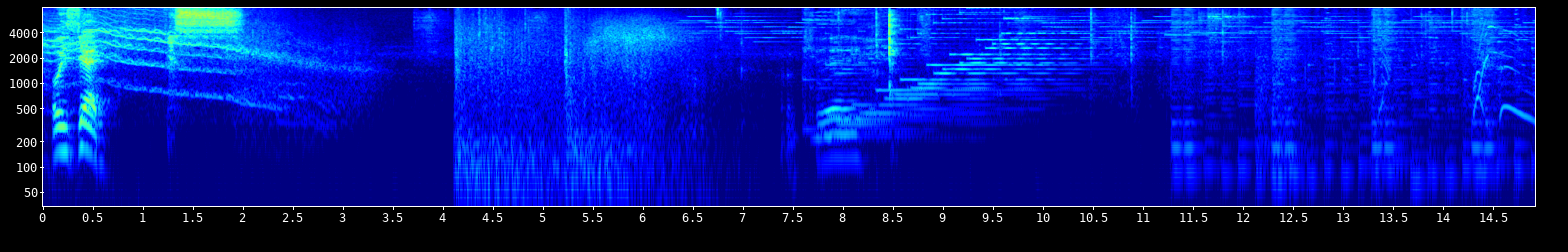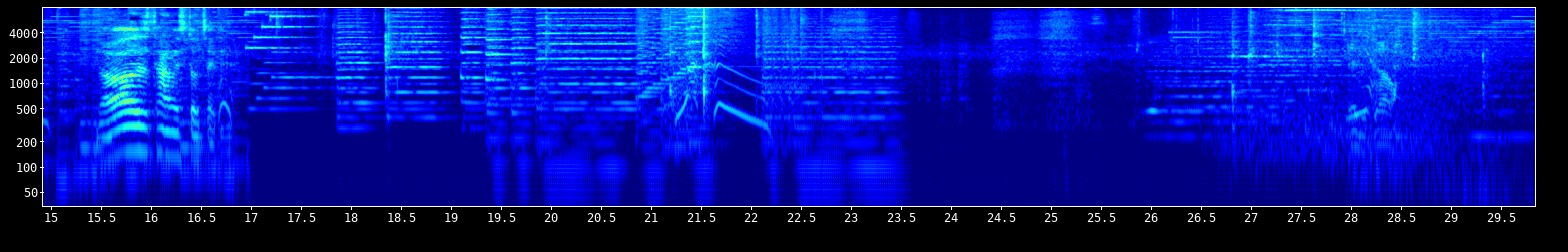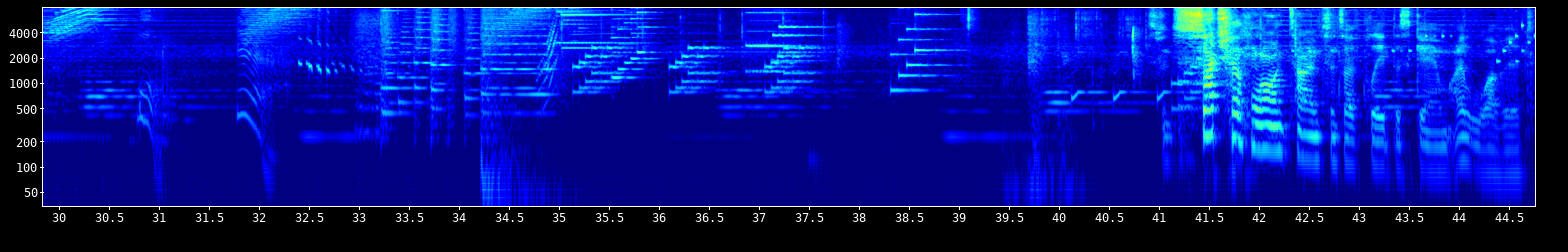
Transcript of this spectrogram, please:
Oh, he's dead. Yes. Okay. No, this time is still ticking. Such a long time since I've played this game. I love it.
